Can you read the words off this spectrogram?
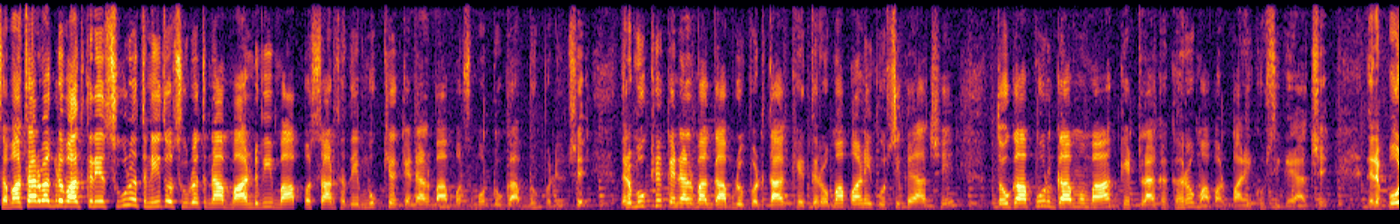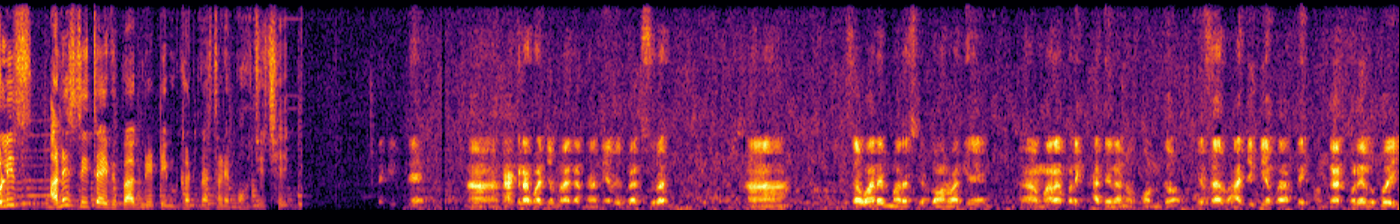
સમાચારમાં આગળ વાત કરીએ સુરતની, તો સુરતના માંડવીમાં પસાર થતી મુખ્ય કેનાલમાં મસમોટું ગાબડું પડ્યું છે. ત્યારે મુખ્ય કેનાલમાં ગાબડું પડતા ખેતરોમાં પાણી ઘૂસી ગયા છે. તોગાપુર ગામમાં કેટલાક ઘરોમાં પણ પાણી ઘૂસી ગયા છે. ત્યારે પોલીસ અને સિંચાઈ વિભાગની ટીમ ઘટના સ્થળે પહોંચી છે. કાકરાપા જમરા કથા નિયર વિભાગ સુરત. સવારે મરસ ત્રણ વાગે મારા પર એક ખાતેરાનો ફોન હતો. કે સાહેબ, આ જગ્યા પર આપણે ભંગાર પડેલું હોય.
